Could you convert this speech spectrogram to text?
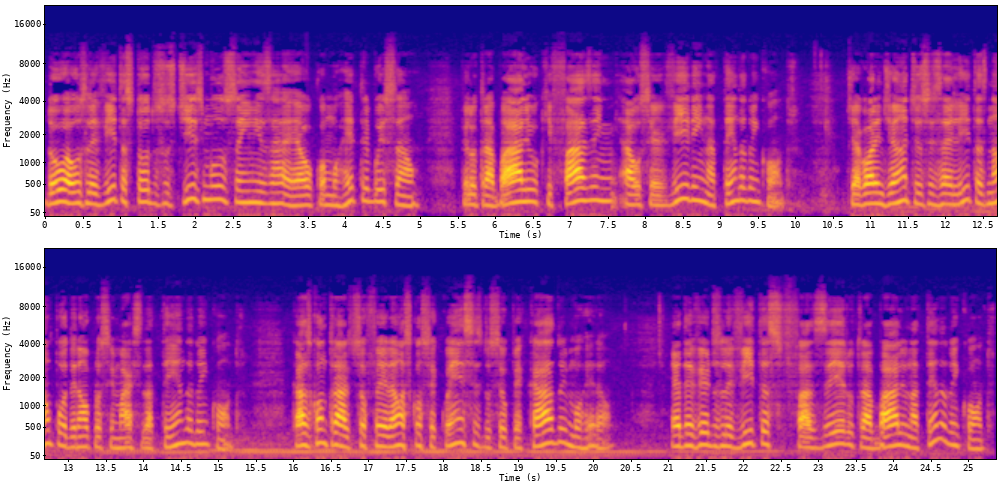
Dou aos levitas todos os dízimos em Israel como retribuição pelo trabalho que fazem ao servirem na tenda do encontro. De agora em diante, os israelitas não poderão aproximar-se da tenda do encontro Caso contrário, sofrerão as consequências do seu pecado e morrerão. É dever dos levitas fazer o trabalho na tenda do encontro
